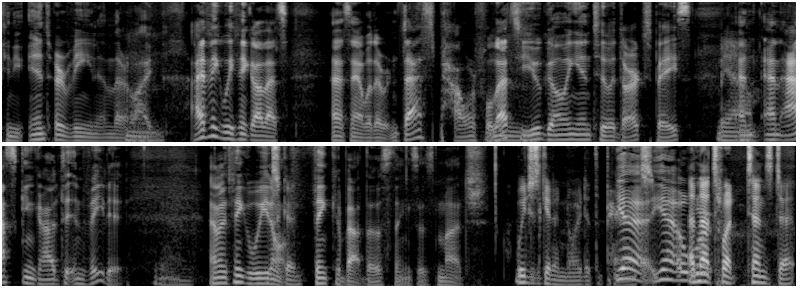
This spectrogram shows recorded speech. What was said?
can you intervene in their Mm. life? I think we think, oh, that's that's not whatever. That's powerful. That's you going into a dark space Mm. Yeah. and and asking God to invade it. And I think we That's don't good. think about those things as much. we just get annoyed at the parents. Yeah, yeah, and that's what tends to.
